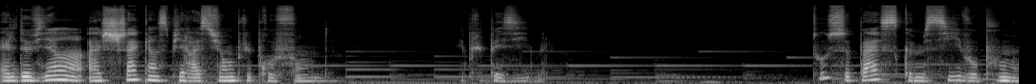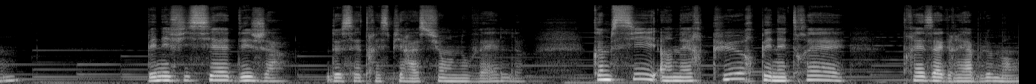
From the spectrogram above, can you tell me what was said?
Elle devient à chaque inspiration plus profonde et plus paisible. Tout se passe comme si vos poumons bénéficiaient déjà de cette respiration nouvelle, comme si un air pur pénétrait très agréablement,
